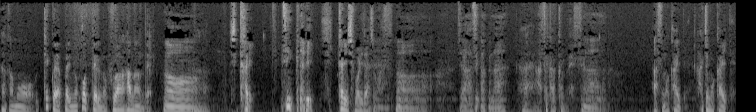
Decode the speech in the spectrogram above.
なんかもう、結構やっぱり残ってるの不安派なんで、あしっかり、あ、しっかり。しっかり絞り出します。ああ、じゃあ汗かくな。はい、汗かくんですよ。あ汗もかいて、吐きもかいて。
